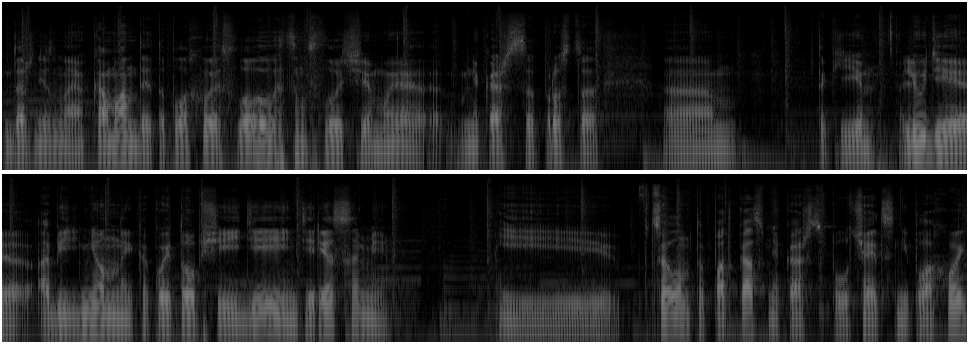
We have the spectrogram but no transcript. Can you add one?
даже не знаю, команда это плохое слово в этом случае. Мы, мне кажется, просто такие люди, объединенные какой-то общей идеей, интересами, и в целом-то подкаст, мне кажется, получается неплохой.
